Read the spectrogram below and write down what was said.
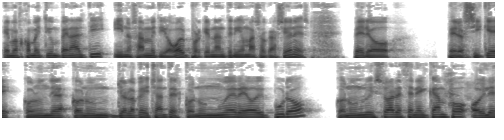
hemos cometido un penalti y nos han metido gol porque no han tenido más ocasiones. Pero, pero sí que con un, con un, yo lo que he dicho antes, con un 9 hoy puro, con un Luis Suárez en el campo, hoy le,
